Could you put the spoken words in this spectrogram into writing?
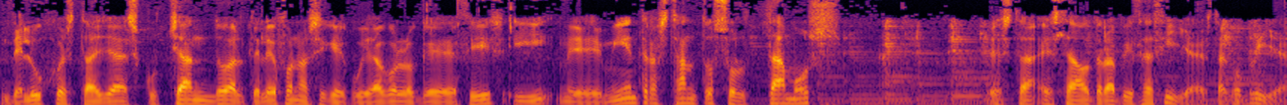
de lujo está ya escuchando al teléfono, así que cuidado con lo que decís. Y eh, mientras tanto soltamos esta, esta otra piececilla, esta coprilla.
